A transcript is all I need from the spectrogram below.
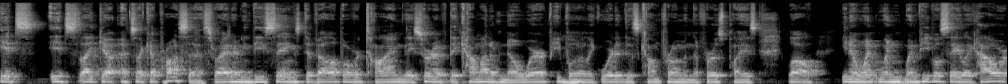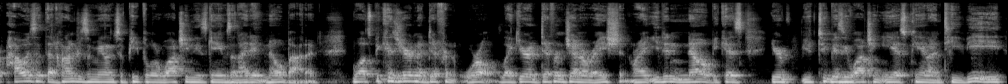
it's it's like a it's like a process, right? I mean, these things develop over time. They sort of they come out of nowhere. People mm-hmm. are like, "Where did this come from in the first place?" Well, you know, when when when people say like, "How are, how is it that hundreds of millions of people are watching these games and I didn't know about it?" Well, it's because you're in a different world. Like you're a different generation, right? You didn't know because you're you're too busy watching ESPN on TV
